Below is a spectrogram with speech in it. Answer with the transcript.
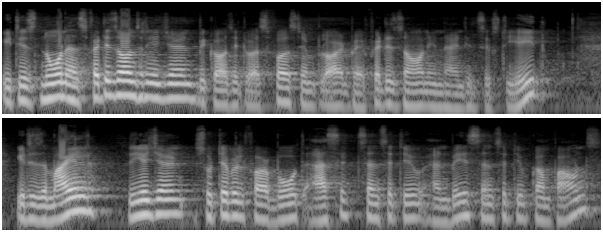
It is known as Fétizon's reagent because it was first employed by Fétizon in 1968. It is a mild reagent suitable for both acid sensitive and base sensitive compounds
